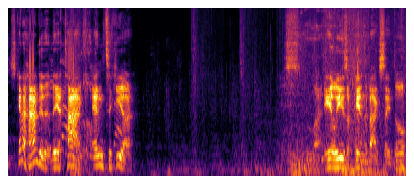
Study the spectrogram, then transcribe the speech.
It's kind of handy that they attack into here. That AoE is a pain in the backside though.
